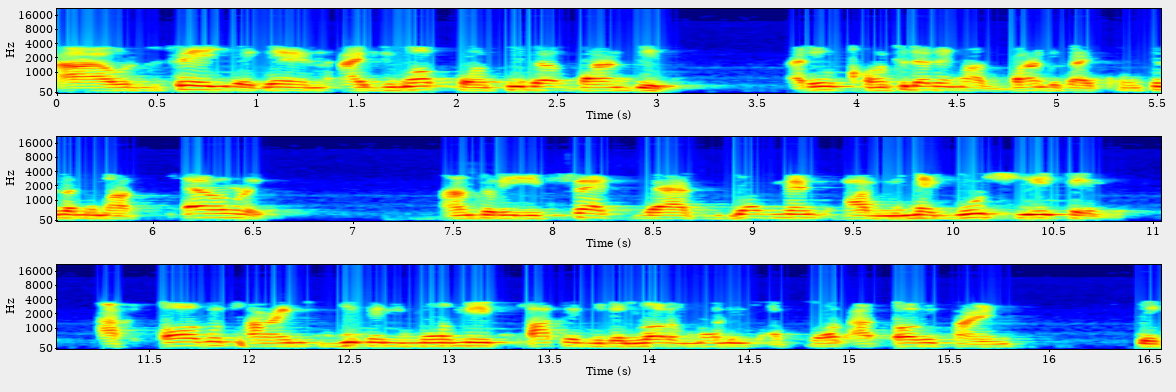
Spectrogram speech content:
I would say it again, I do not consider bandits. I don't consider them as bandits. I consider them as terrorists and to the effect that government have negotiated at all the times, giving money, parted with a lot of money at all, at all the times, the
